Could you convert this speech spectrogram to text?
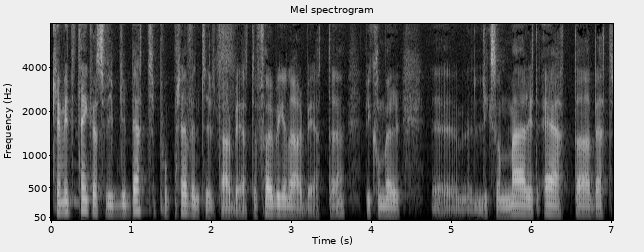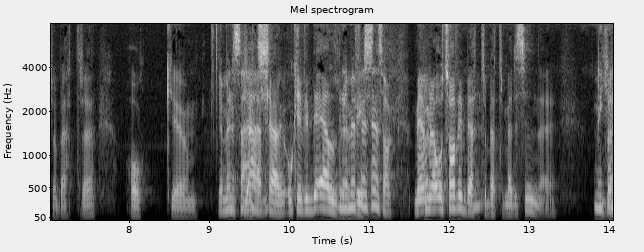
Kan vi inte tänka oss att vi blir bättre på preventivt arbete, förebyggande arbete. Vi kommer eh, liksom märigt äta bättre och bättre. Och eh, Ja, men så här. Okej, vi blir äldre, Nej, men visst. en sak? Men jag menar, och så har vi bättre och bättre mediciner. Christian,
